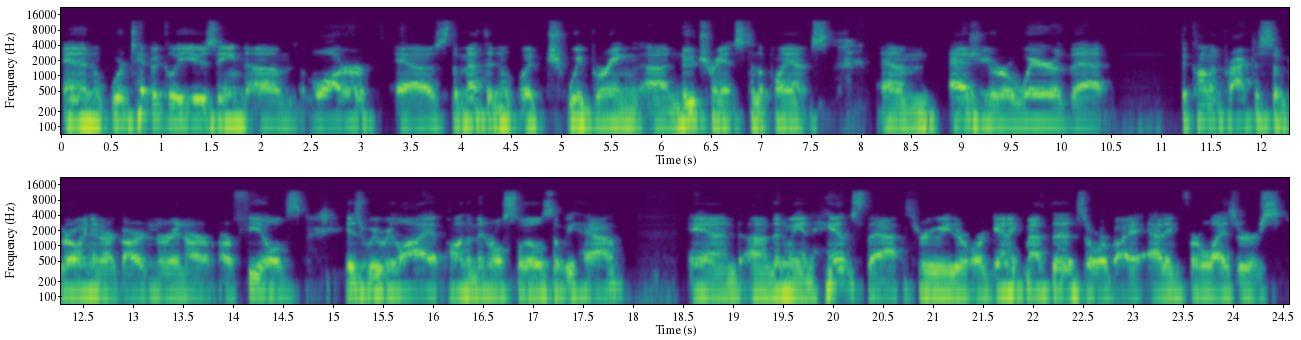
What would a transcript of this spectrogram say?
and we're typically using um, water as the method in which we bring uh, nutrients to the plants. Um, as you're aware that the common practice of growing in our garden or in our, our fields is we rely upon the mineral soils that we have and uh, then we enhance that through either organic methods or by adding fertilizers.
